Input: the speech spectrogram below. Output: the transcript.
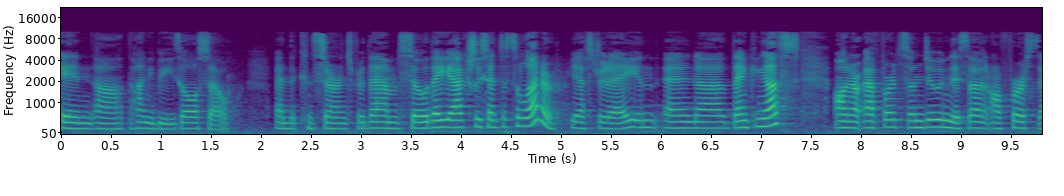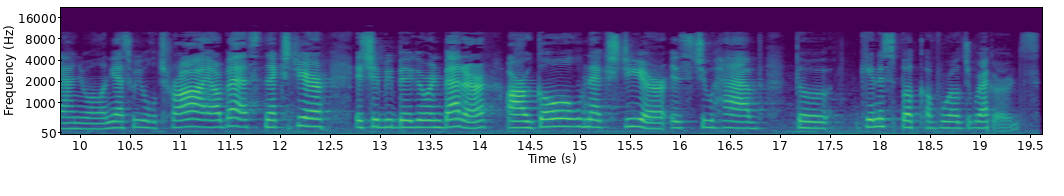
in uh, the honeybees also and the concerns for them. So they actually sent us a letter yesterday and, and uh, thanking us on our efforts on doing this on our first annual. And yes, we will try our best. Next year, it should be bigger and better. Our goal next year is to have the Guinness Book of World Records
